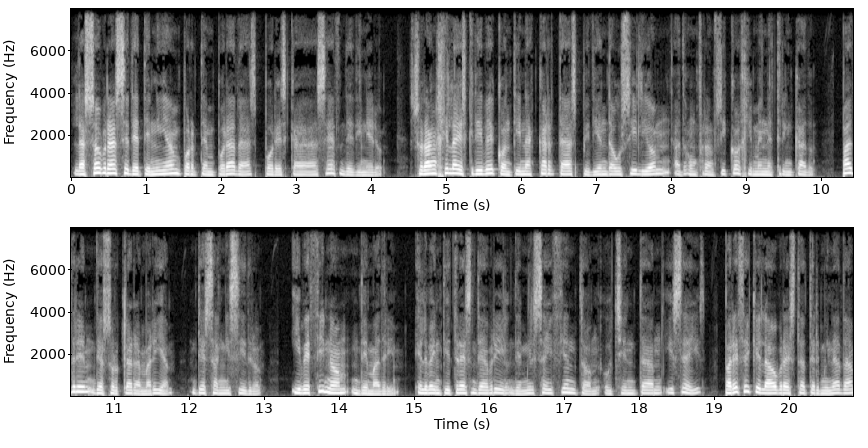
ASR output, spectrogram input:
Las obras se detenían por temporadas por escasez de dinero. Sor Ángela escribe continuas cartas pidiendo auxilio a don Francisco Jiménez Trincado, padre de Sor Clara María, de San Isidro, y vecino de Madrid. El 23 de abril de 1686 parece que la obra está terminada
